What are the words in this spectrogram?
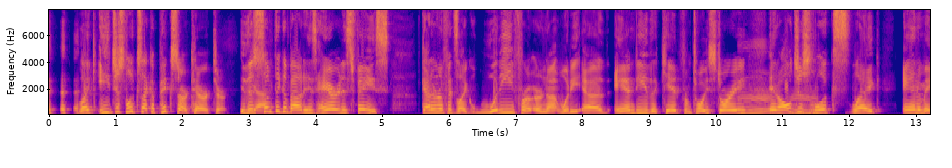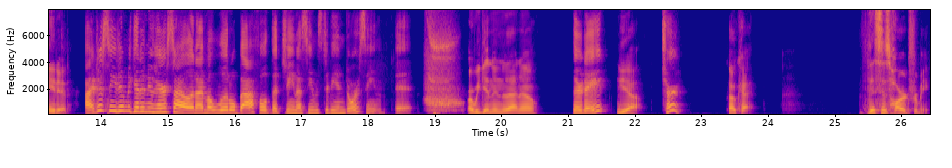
like he just looks like a Pixar character. There's Yeah. something about his hair and his face. I don't know if it's like Woody for or not Woody, uh, Andy, the kid from Toy Story. Mm, it all just mm. looks like animated. I just need him to get a new hairstyle, and I'm a little baffled that Gina seems to be endorsing it. Are we getting into that now? Their date? Yeah. Sure. Okay. This is hard for me.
